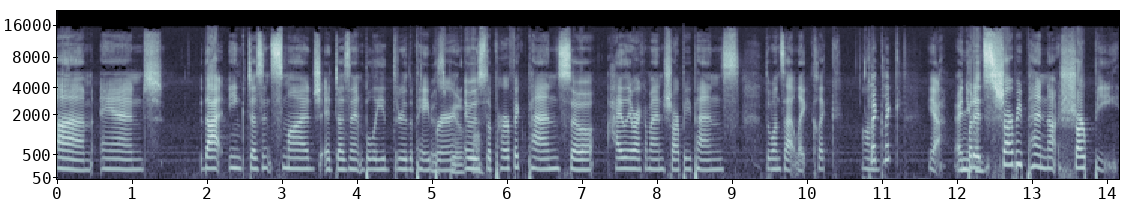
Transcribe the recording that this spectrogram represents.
um, and that ink doesn't smudge, it doesn't bleed through the paper. It was, the perfect pen, so highly recommend Sharpie pens, the ones that like click on click click. yeah, And but it's Sharpie pen, not Sharpie.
